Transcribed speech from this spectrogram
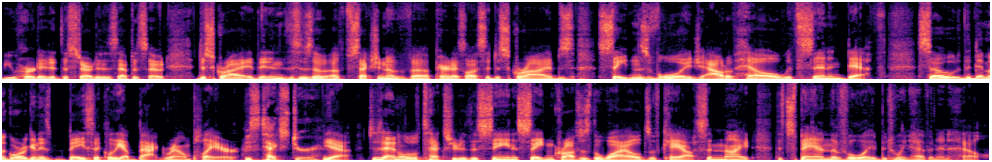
you heard it at the start of this episode. Describe, and this is a, a section of uh, Paradise Lost that describes Satan's voyage out of hell with sin and death. So the Demogorgon is basically a background player. It's texture. Yeah, just adding a little texture to the scene as Satan crosses the wilds of chaos and night that span the void between heaven and hell.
